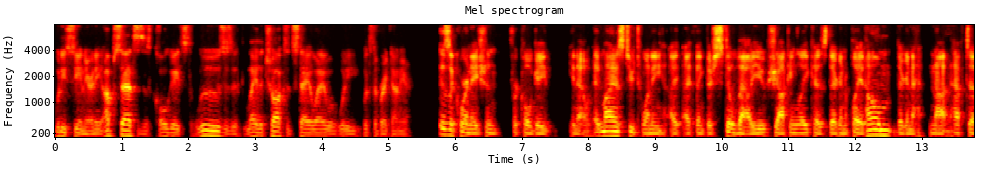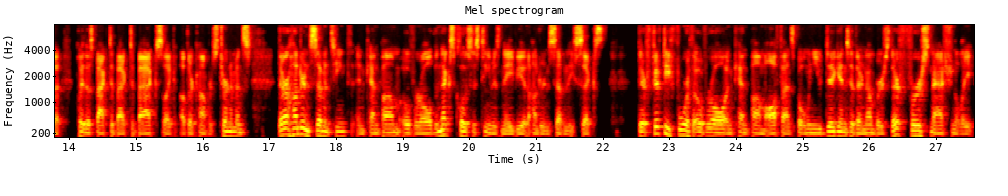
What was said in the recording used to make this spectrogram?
what are you seeing here any upsets is this colgate's to lose is it lay the chalks it stay away what do you what's the breakdown here is a coronation for colgate you know, at minus 220, I, I think there's still value, shockingly, because they're going to play at home. They're going to not have to play those back to back to backs like other conference tournaments. They're 117th in KenPom overall. The next closest team is Navy at 176th. They're 54th overall in KenPom offense, but when you dig into their numbers, they're first nationally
